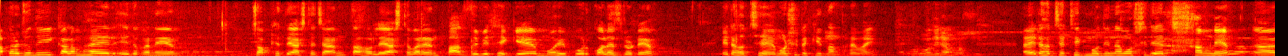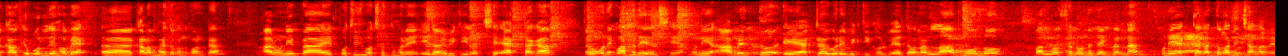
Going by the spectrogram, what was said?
আপনারা যদি কালাম ভাইয়ের এই দোকানে চপ খেতে আসতে চান তাহলে আসতে পারেন পাঁচ জিবি থেকে মহিপুর কলেজ রোডে। এটা হচ্ছে মসজিদটা কী নাম ধরে ভাই? এটা হচ্ছে ঠিক মদিনা মসজিদের সামনে। কাউকে বললেই হবে এক কালাম ভাই দোকান কোনটা? আর উনি প্রায় পঁচিশ বছর ধরে এ দামে বিক্রি করছে এক টাকা এবং উনি কথা দিয়েছে, উনি, আমৃত্যু এ এক টাকা করে বিক্রি করবে। এতে ওনার লাভ হলো বা লস হলো, উনি দেখবেন না, উনি এক টাকার দোকানই চালাবে।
